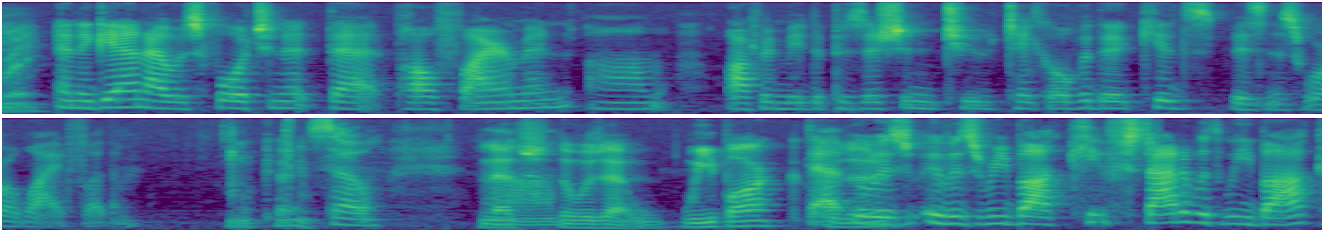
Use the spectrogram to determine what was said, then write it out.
Right. And again, I was fortunate that Paul Fireman um, offered me the position to take over the kids' business worldwide for them. Okay. So And that's um, that was that Weebach. that Was it was it was Reebok. Started with Reebok,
